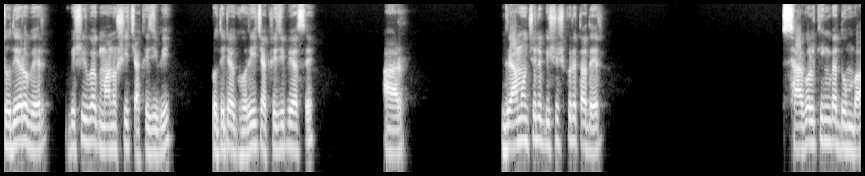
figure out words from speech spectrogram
সৌদি আরবের বেশিরভাগ মানুষই চাকরিজীবী, প্রতিটা ঘরেই চাকরিজীবী আছে। আর গ্রাম অঞ্চলে বিশেষ করে তাদের ছাগল কিংবা দুম্বা,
